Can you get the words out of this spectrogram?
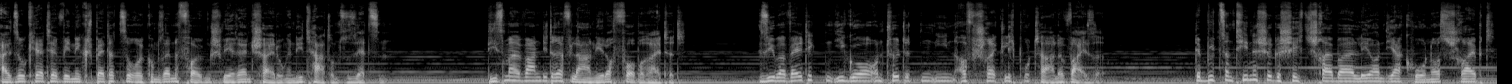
Also kehrte er wenig später zurück, um seine folgenschwere Entscheidung in die Tat umzusetzen. Diesmal waren die Dreflanen jedoch vorbereitet. Sie überwältigten Igor und töteten ihn auf schrecklich brutale Weise. Der byzantinische Geschichtsschreiber Leon Diakonos schreibt,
